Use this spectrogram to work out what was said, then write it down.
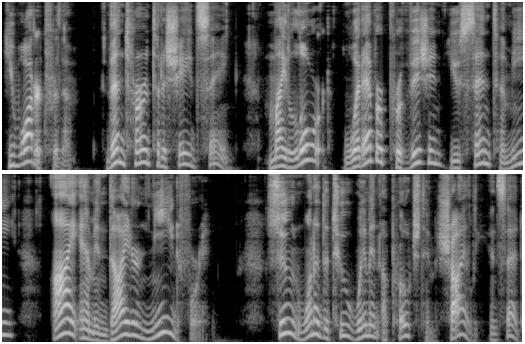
He watered for them, then turned to the shade, saying, my Lord, whatever provision you send to me, I am in dire need for it. Soon one of the two women approached him shyly and said,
